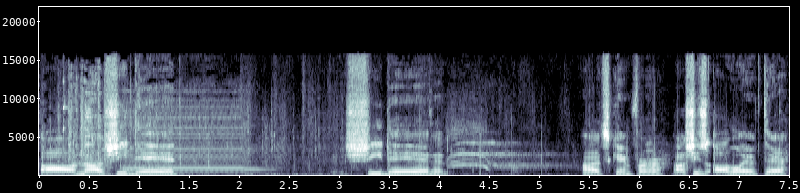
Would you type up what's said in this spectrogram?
Oh no, she dead. She dead. Oh, that's game for her. Oh, she's all the way up there.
